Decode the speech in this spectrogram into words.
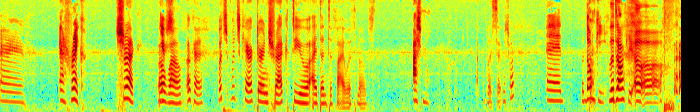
uh, Shrek. Shrek. Oh Yes. wow. Okay. Which which character in Shrek do you identify with most? Asno. What's it? Which one? Uh, The don- donkey. The donkey. Oh oh oh.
